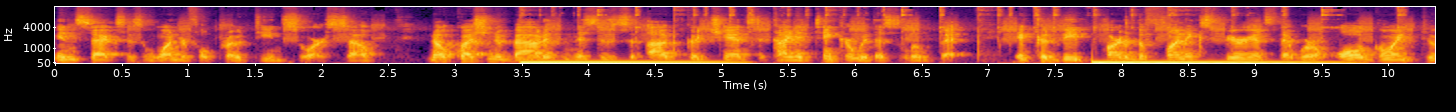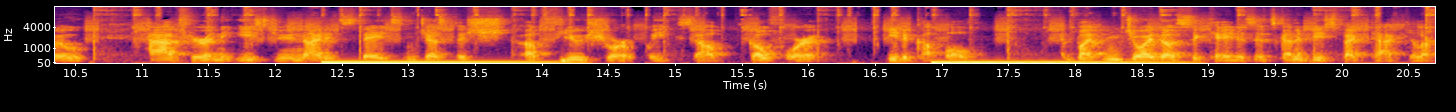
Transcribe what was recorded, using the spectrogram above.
insects as a wonderful protein source so no question about it and this is a good chance to kind of tinker with this a little bit. It could be part of the fun experience that we're all going to have here in the eastern united states in just a, sh- a few short weeks so go for it. Eat a couple but enjoy those cicadas. It's going to be spectacular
